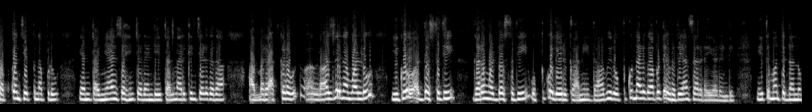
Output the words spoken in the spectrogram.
తప్పు అని చెప్పినప్పుడు ఎంత అన్యాయం సహించాడండి తల నరికించాడు కదా. మరి అక్కడ రాజులైన వాళ్ళు ఇగో అడ్డొస్తుంది గరం వడ్డొస్తుంది ఒప్పుకోలేరు కానీ దావీదు ఒప్పుకున్నాడు కాబట్టి హృదయానుసారుడు అయ్యాడండి నీతిమంతుడు నన్ను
